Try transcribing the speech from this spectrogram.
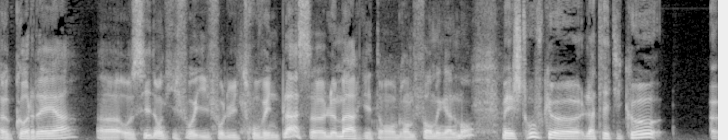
euh, Correa euh, aussi, donc il faut il faut lui trouver une place. Euh, Le Mar qui est en grande forme également. Mais je trouve que l'Atlético, euh,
